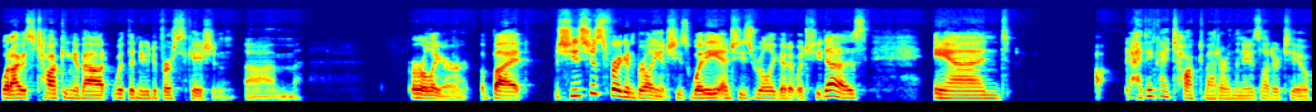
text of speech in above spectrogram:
what I was talking about with the new diversification um, earlier. But she's just friggin' brilliant. She's witty and she's really good at what she does. And I think I talked about her in the newsletter too.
